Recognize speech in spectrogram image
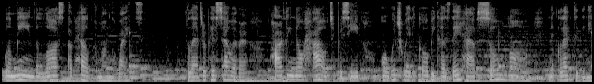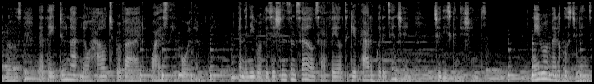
will mean the loss of health among the whites. Philanthropists, however, hardly know how to proceed or which way to go because they have so long neglected the Negroes that they do not know how to provide wisely for them. And the Negro physicians themselves have failed to give adequate attention to these conditions. Negro medical students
